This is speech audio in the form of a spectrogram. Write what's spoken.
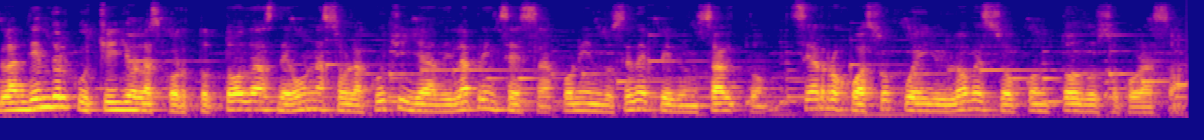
Blandiendo el cuchillo las cortó todas de una sola cuchillada y la princesa, poniéndose de pie de un salto, se arrojó a su cuello y lo besó con todo su corazón.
